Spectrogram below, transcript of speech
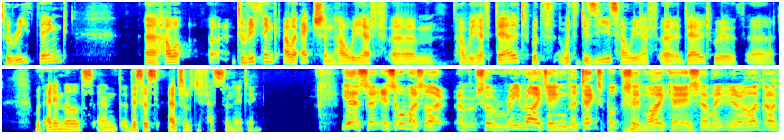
to rethink uh, how uh, to rethink our action, how we have um, how we have dealt with with disease, how we have uh, dealt with uh, with animals, and this is absolutely fascinating. Yes, it's almost like sort of rewriting the textbooks in my case. I mean, you know, I, I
